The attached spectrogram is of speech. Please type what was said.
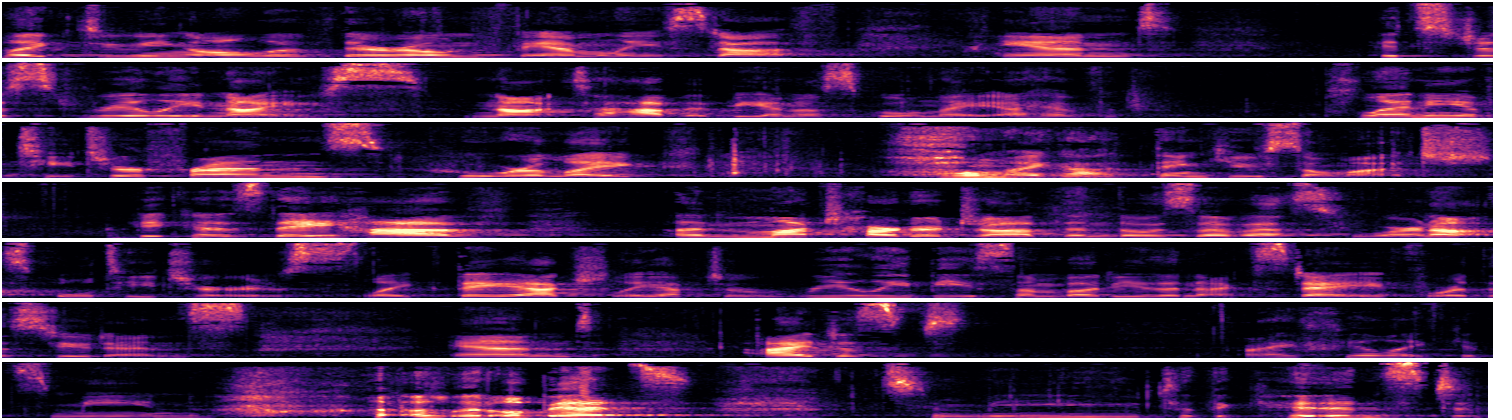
like doing all of their own family stuff. And it's just really nice not to have it be on a school night. I have plenty of teacher friends who are like, oh my God, thank you so much. Because they have a much harder job than those of us who are not school teachers. Like, they actually have to really be somebody the next day for the students. And I just, I feel like it's mean a little bit to me, to the kids, to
